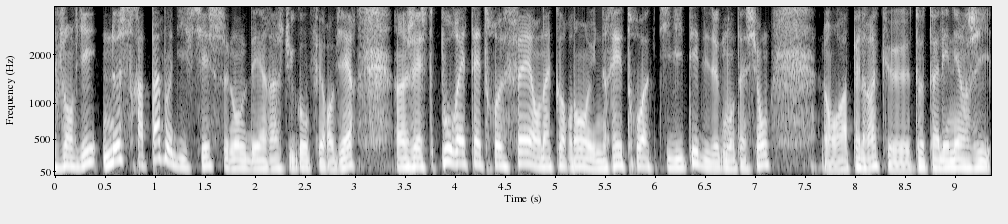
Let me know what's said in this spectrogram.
janvier ne sera pas modifié selon le DRH du groupe ferroviaire. Un geste pourrait être fait en accordant une rétroactivité des augmentations. Alors on rappellera que Total Energy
